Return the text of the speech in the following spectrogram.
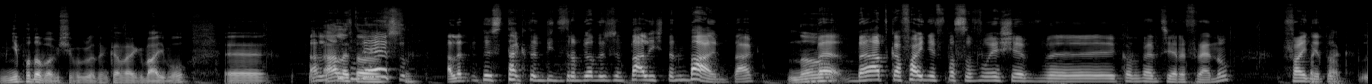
Nie podoba mi się w ogóle ten kawałek bajmu. y, Ale, Ale to, to- wiesz, ale to jest tak ten beat zrobiony, że walić ten baim, tak? No, Be Beatka fajnie wpasowuje się w y, konwencję refrenu. Fajnie Tak, to, tak.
